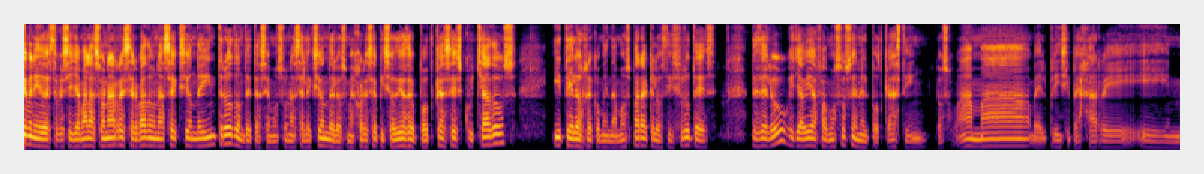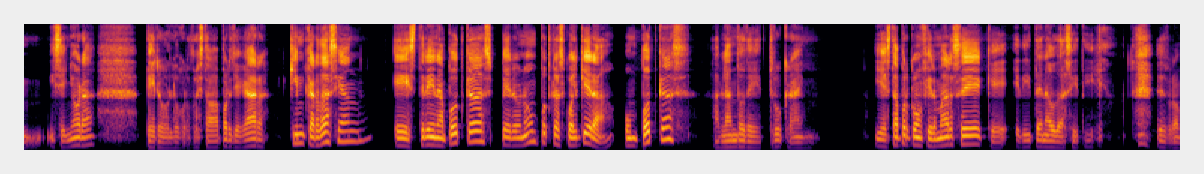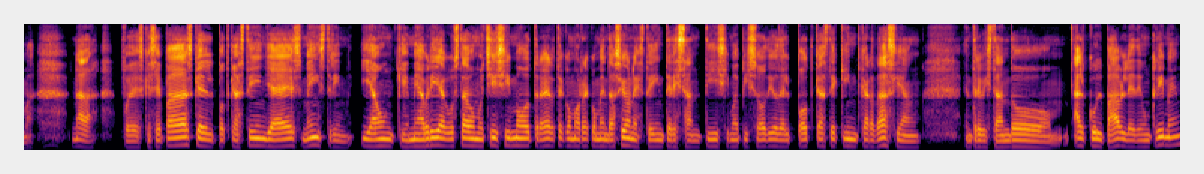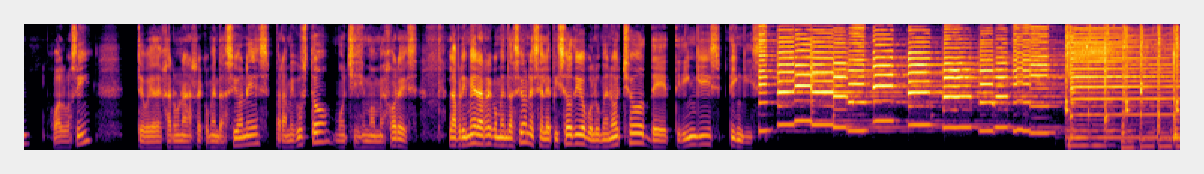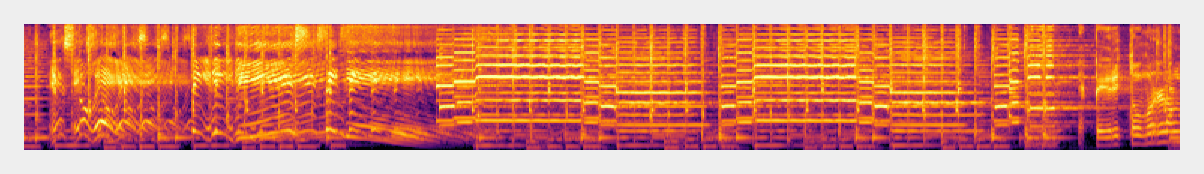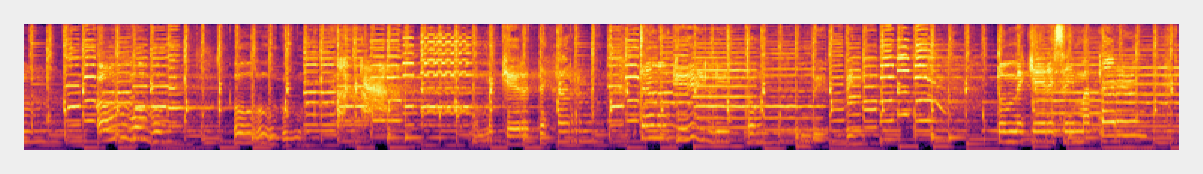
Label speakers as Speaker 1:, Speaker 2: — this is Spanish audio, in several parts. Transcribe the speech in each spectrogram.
Speaker 1: Bienvenido a esto que se llama La Zona Reservada, una sección de intro donde te hacemos una selección de los mejores episodios de podcast escuchados y te los recomendamos para que los disfrutes. Desde luego que ya había famosos en el podcasting, los Obama, el príncipe Harry y, señora, pero lo gordo estaba por llegar. Kim Kardashian estrena podcast, pero no un podcast cualquiera, un podcast hablando de True Crime. Y está por confirmarse que edita en Audacity. es broma. Nada, pues que sepas que el podcasting ya es mainstream y aunque me habría gustado muchísimo traerte como recomendación este interesantísimo episodio del podcast de Kim Kardashian entrevistando al culpable de un crimen o algo así, te voy a dejar unas recomendaciones, para mi gusto, muchísimo mejores. La primera recomendación es el episodio volumen 8 de Tiringis Tingis.
Speaker 2: Esto es Tiringuis Cindy. Espíritu burlón. Oh, oh, oh, oh, oh. No me quieres dejar tranquilito, me quieres matar,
